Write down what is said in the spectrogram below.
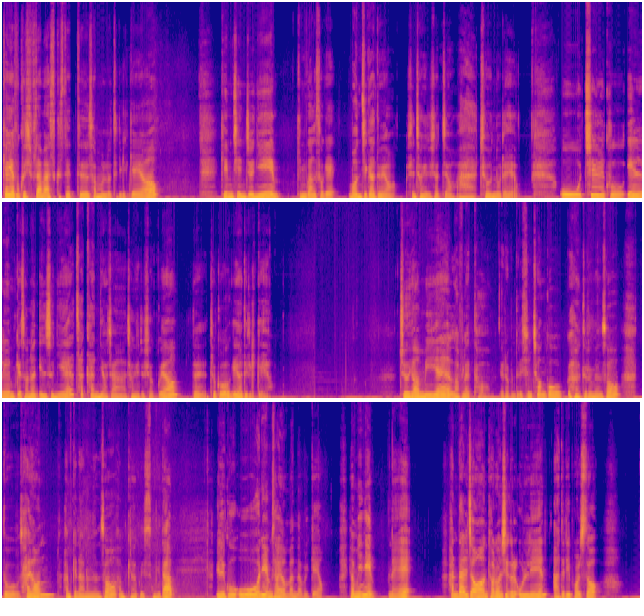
KF94 마스크 세트 선물로 드릴게요. 김진주님, 김광석의 먼지가 되어 신청해 주셨죠. 아, 좋은 노래예요. 5791님께서는 인순이의 착한 여자 정해 주셨고요. 네, 두 곡 이어드릴게요. 주현미의 러브레터 여러분들의 신청곡 들으면서 또 사연 함께 나누면서 함께 하고 있습니다. 1955님 사연 만나볼게요. 현미님, 네. 한 달 전 결혼식을 올린 아들이 벌써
